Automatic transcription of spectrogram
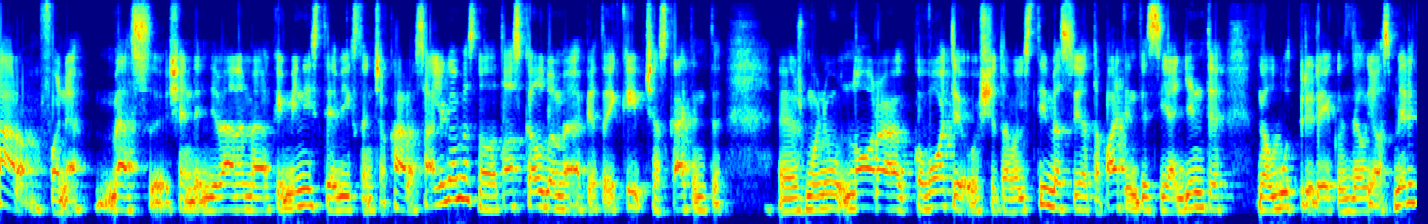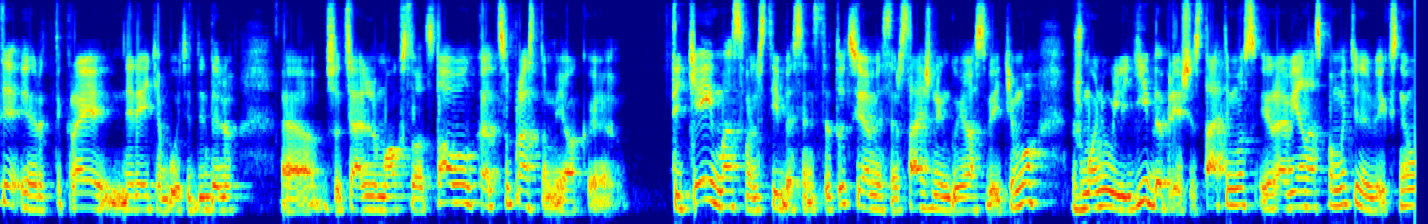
karo fone. Mes šiandien gyvename kaiminystėje vykstančio karo sąlygomis, nuolatos kalbame apie tai, kaip čia skatinti žmonių norą kovoti už šitą valstybę, su ją tapatintis, ją ginti, galbūt prireikus dėl jos mirti ir tikrai nereikia būti dideliu E, socialinių mokslų atstovų, kad suprastum, jog e, tikėjimas valstybės institucijomis ir sąžiningų jos veikimu, žmonių lygybė prieš įstatymus yra vienas pamatinių veiksnių,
